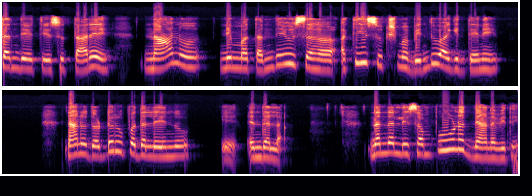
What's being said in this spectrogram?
ತಂದೆಯು ತಿಳಿಸುತ್ತಾರೆ, ನಾನು ನಿಮ್ಮ ತಂದೆಯೂ ಸಹ ಅತಿ ಸೂಕ್ಷ್ಮ ಬಿಂದುವಾಗಿದ್ದೇನೆ. ನಾನು ದೊಡ್ಡ ರೂಪದಲ್ಲೇನು ಎಂದು ಎಂದಲ್ಲ. ನನ್ನಲ್ಲಿ ಸಂಪೂರ್ಣ ಜ್ಞಾನವಿದೆ.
